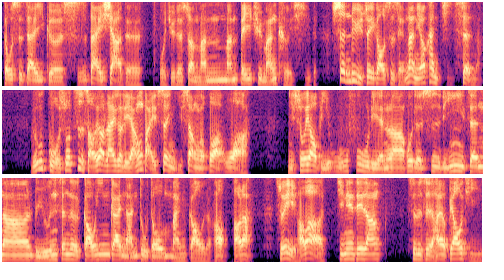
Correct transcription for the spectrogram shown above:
都是在一个时代下的，我觉得算蛮蛮悲剧、蛮可惜的。胜率最高是谁？那你要看几胜啊？如果说至少要来个两百胜以上的话，哇，你说要比吴富连啦，或者是林义珍啊、吕文生这个高，应该难度都蛮高的。哈，好了，所以好不好？今天这张是不是还有标题？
